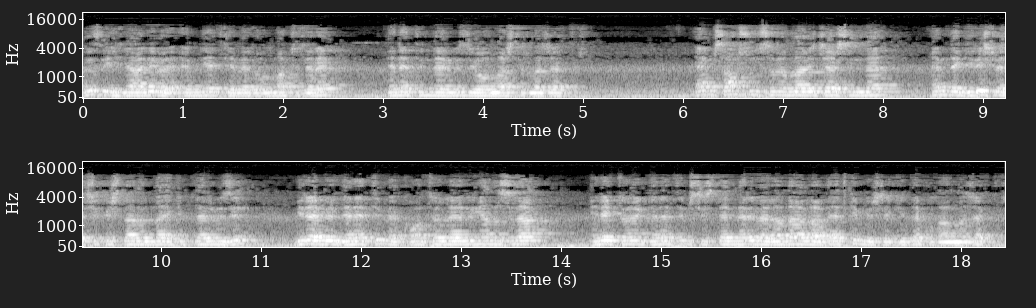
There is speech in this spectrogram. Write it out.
hız ihlali ve emniyet kemeri olmak üzere denetimlerimiz yoğunlaştırılacaktır. Hem Samsun sınırları içerisinde hem de giriş ve çıkışlarında ekiplerimizin birebir denetim ve kontrollerinin yanı sıra elektronik denetim sistemleri ve radarlar da etkin bir şekilde kullanılacaktır.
